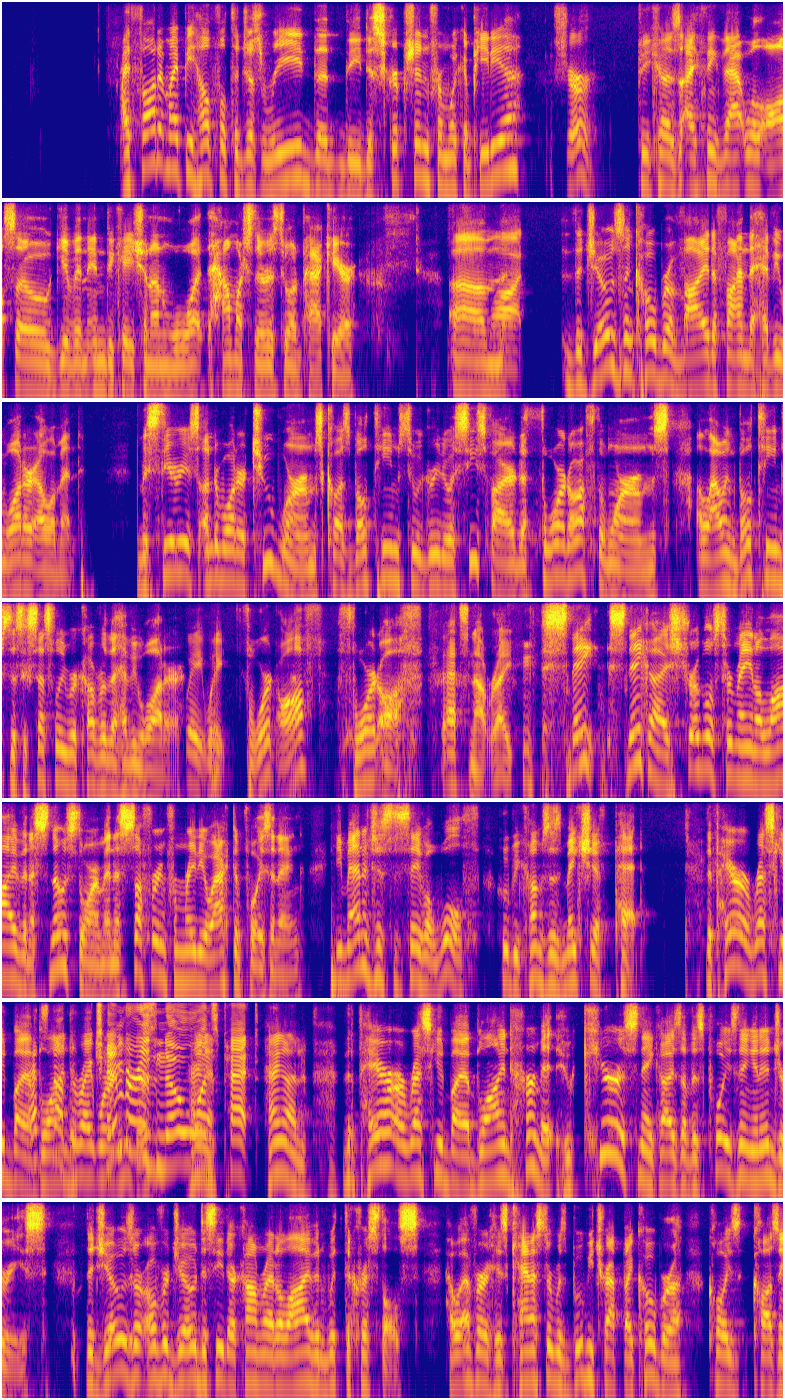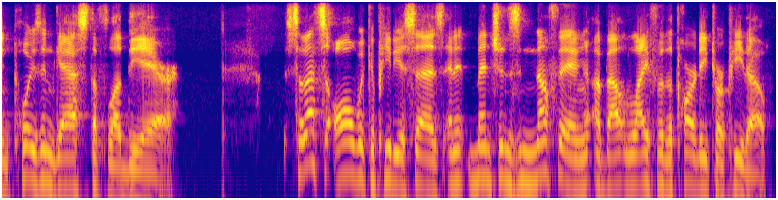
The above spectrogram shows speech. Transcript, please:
I thought it might be helpful to just read the the description from Wikipedia Sure. because I think that will also give an indication on what how much there is to unpack here. Um, Lot. the Joes and Cobra vie to find the heavy water element. Mysterious underwater tube worms cause both teams to agree to a ceasefire to thwart off the worms, allowing both teams to successfully recover the heavy water. Wait, wait. Thwart off? Thwart off. That's not right. Snake Snake Eyes struggles to remain alive in a snowstorm and is suffering from radioactive poisoning. He manages to save a wolf who becomes his makeshift pet. The pair are rescued by a That's blind not the right word. Timber either. is no Hang one's on. pet. Hang on. The pair are rescued by a blind hermit who cures Snake Eyes of his poisoning and injuries. The Joes are overjoyed to see their comrade alive and with the crystals. However, his canister was booby trapped by Cobra, cause, causing poison gas to flood the air. So that's all Wikipedia says, and it mentions nothing about Life of the Party Torpedo,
